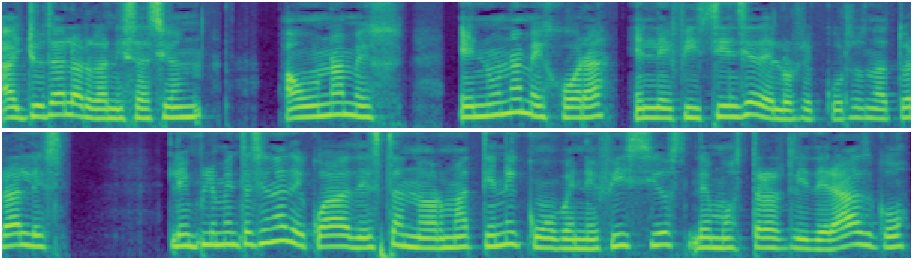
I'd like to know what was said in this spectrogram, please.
ayuda a la organización a una en una mejora en la eficiencia de los recursos naturales. La implementación adecuada de esta norma tiene como beneficios demostrar liderazgo,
